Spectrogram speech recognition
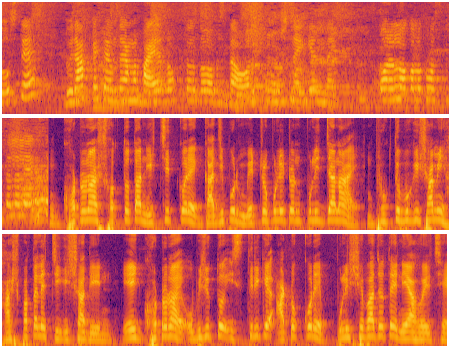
ধরছে। ধরে আটকাইছে আমার ভাইয়ের রক্ত অবস্থা ওর কোনো নাই জ্ঞান নাই। পরে লোক লোক হসপিটালে লেগে গেছে। ঘটনার সত্যতা নিশ্চিত করে গাজীপুর মেট্রোপলিটন পুলিশ জানায় ভুক্তভোগী স্বামী হাসপাতালে চিকিৎসাধীন। এই ঘটনায় অভিযুক্ত স্ত্রীকে আটক করে পুলিশ হেফাজতে নেওয়া হয়েছে।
